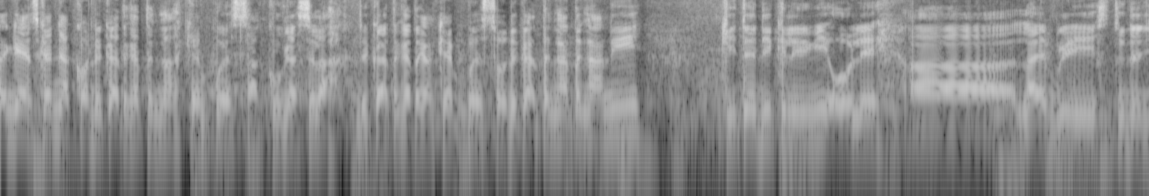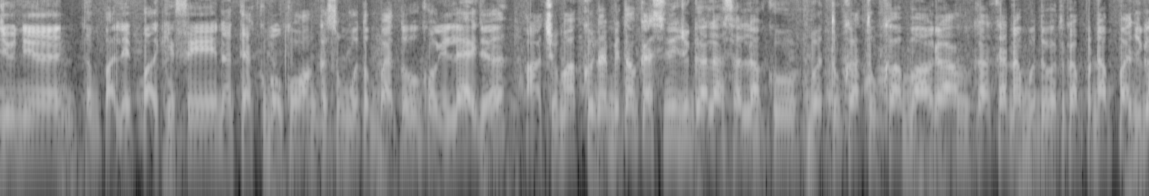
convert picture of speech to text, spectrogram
Alright gang, sekarang ni aku ada dekat tengah-tengah kampus Aku rasa lah dekat tengah-tengah kampus So dekat tengah-tengah ni Kita dikelilingi oleh uh, Library, Student Union Tempat lepak kafe Nanti aku bawa korang ke semua tempat tu Kau relax je uh, Cuma aku nak beritahu kat sini jugalah Selalu aku bertukar-tukar barang Kadang-kadang bertukar-tukar pendapat juga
